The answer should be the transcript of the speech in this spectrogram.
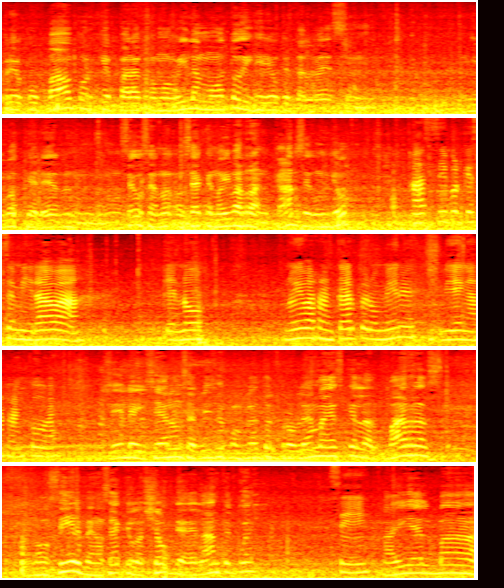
preocupado porque para como vi la moto dije yo que tal vez mm, iba a querer, no sé, o sea, no- o sea que no iba a arrancar según yo. Así porque se miraba que no, no iba a arrancar, pero mire, bien arrancó. ¿eh? Sí, le hicieron servicio completo. El problema es que las barras no sirven, o sea que los shocks de adelante pues Sí, ahí él va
